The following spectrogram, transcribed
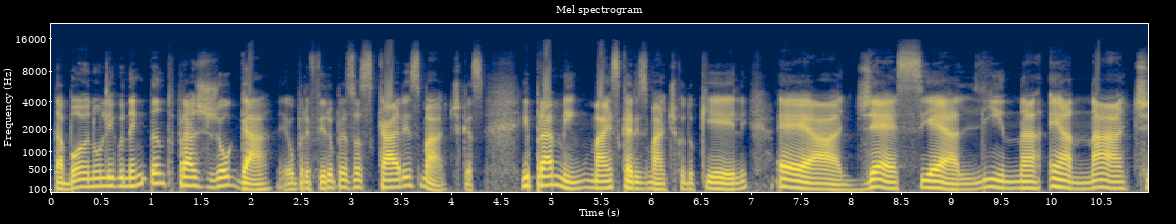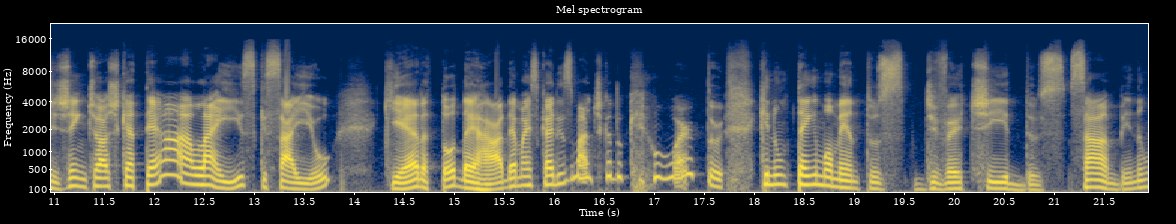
Tá bom? Eu não ligo nem tanto para jogar. Eu prefiro pessoas carismáticas. E para mim, mais carismático do que ele é a Jessie, é a Lina, é a Nath. Gente, eu acho que até a Laís que saiu que era toda errada, é mais carismática do que o Arthur. Que não tem momentos divertidos, sabe? Não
